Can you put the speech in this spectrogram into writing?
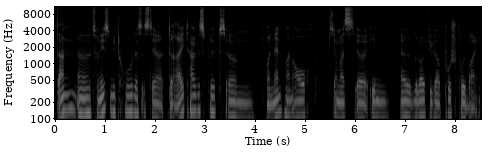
Dann äh, zur nächsten Methode, das ist der Dreitagessplit, ähm, oder nennt man auch ist äh, eben eher geläufiger Push-Pull-Beine.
